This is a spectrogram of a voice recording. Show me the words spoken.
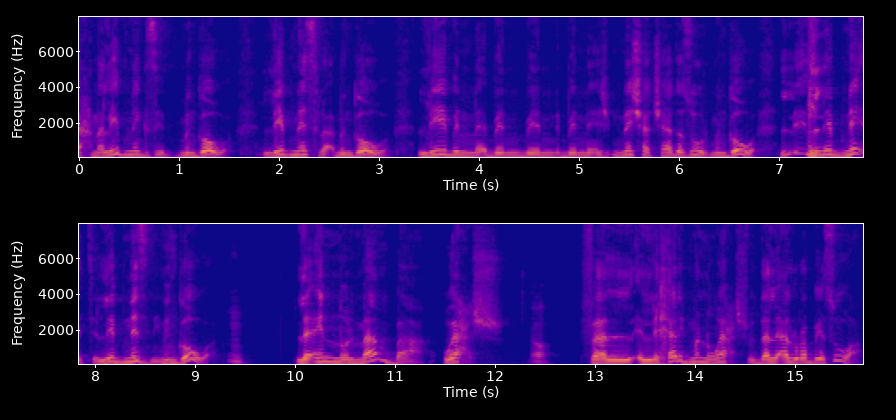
إحنا ليه بنكذب؟ من جوه. ليه بنسرق؟ من جوه. ليه بن بن بن بن بنشهد شهادة زور؟ من جوه. ليه بنقتل؟ ليه بنزني؟ من جوه. لأنه المنبع وحش. آه. فاللي خارج منه وحش. وده اللي قاله رب يسوع.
